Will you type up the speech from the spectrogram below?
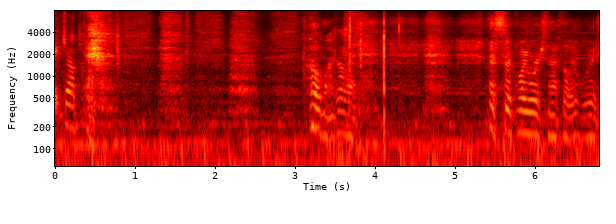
Great job. Oh my god. That took way worse than I thought it would.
